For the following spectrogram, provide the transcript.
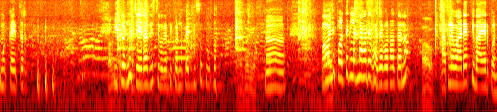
मग काय तर. इकडनं चेहरा दिसते बघा तिकडनं काही दिसत का? हां. मामाजी प्रत्येक लग्नामध्ये भाज्या बनवता ना? हाव. आपल्या वाड्यात की बाहेर पण?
